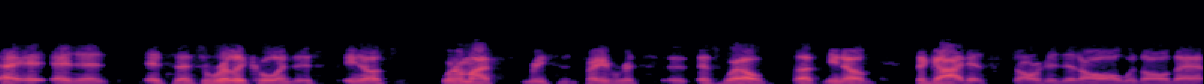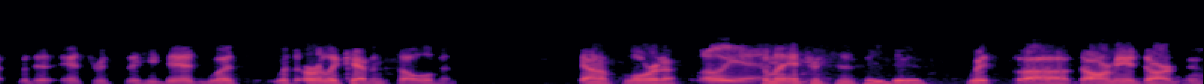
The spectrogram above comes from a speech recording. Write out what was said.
it, and it, it's it's really cool, and it's you know it's one of my recent favorites uh, as well. But you know, the guy that started it all with all that, with the entrance that he did, was was early Kevin Sullivan down in Florida. Oh yeah. Some of the entrances he did with uh, the Army of Darkness.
